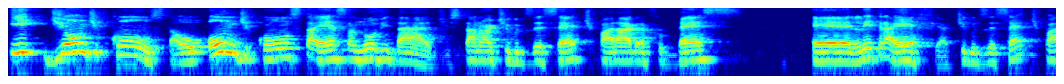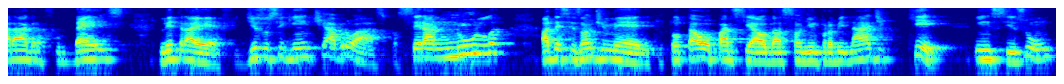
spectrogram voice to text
E de onde consta, ou onde consta essa novidade? Está no artigo 17, parágrafo 10, é, letra F. Artigo 17, parágrafo 10, letra F. Diz o seguinte: abro aspas. Será nula a decisão de mérito, total ou parcial, da ação de improbidade que Inciso 1.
